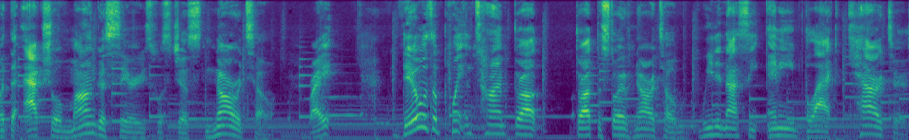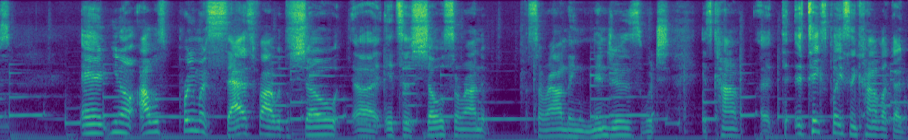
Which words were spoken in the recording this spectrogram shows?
but the actual manga series was just Naruto, right? There was a point in time throughout throughout the story of Naruto, we did not see any black characters. And you know, I was pretty much satisfied with the show. Uh, it's a show surrounded surrounding ninjas, which is kind of uh, it takes place in kind of like a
